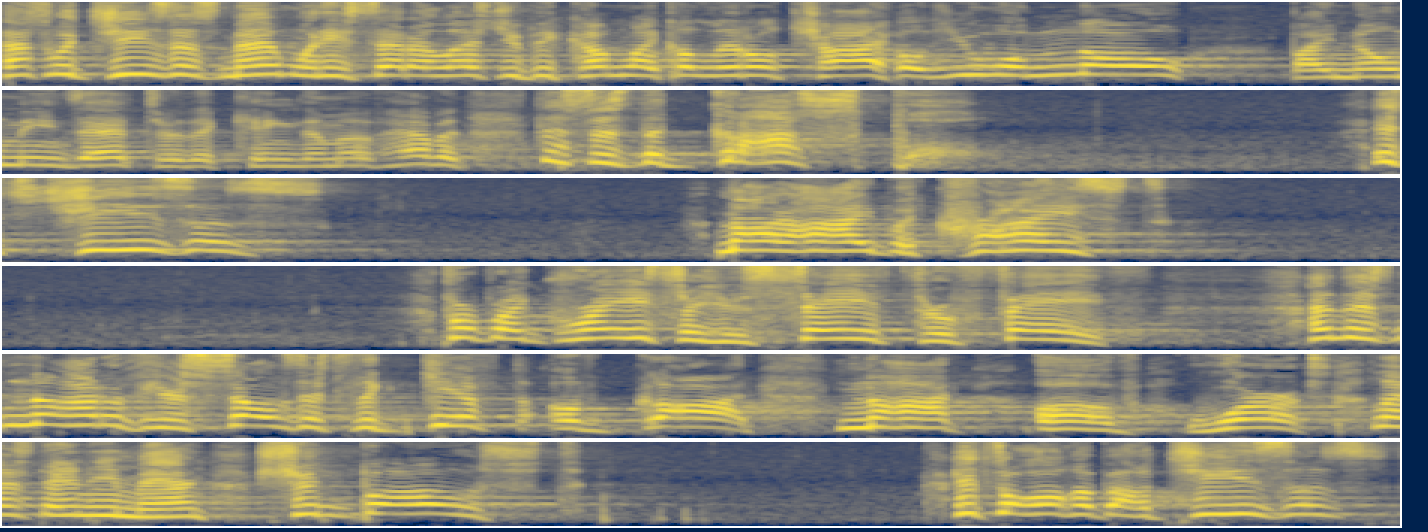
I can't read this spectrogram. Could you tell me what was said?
That's what Jesus meant when he said, Unless you become like a little child, you will no, by no means enter the kingdom of heaven. This is the gospel. It's Jesus. Not I, but Christ. For by grace are you saved through faith. And this not of yourselves, it's the gift of God, not of works, lest any man should boast. It's all about Jesus.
